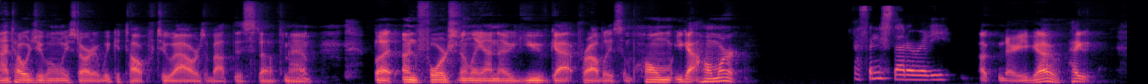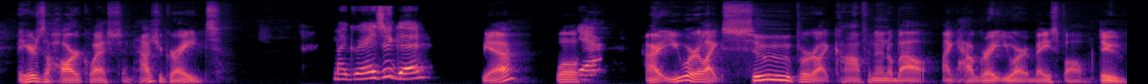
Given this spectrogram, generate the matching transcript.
I told you when we started we could talk for two hours about this stuff, man. But unfortunately, I know you've got probably some home. You got homework. I finished that already. Oh, there you go. Hey, here's a hard question. How's your grades? My grades are good. Yeah. Well. Yeah. All right, you were like super like confident about like how great you are at baseball, dude.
